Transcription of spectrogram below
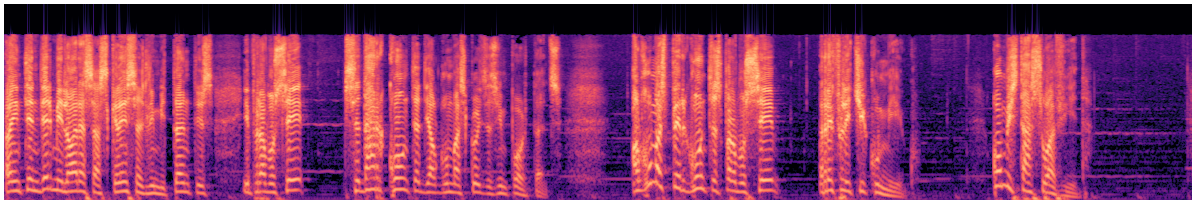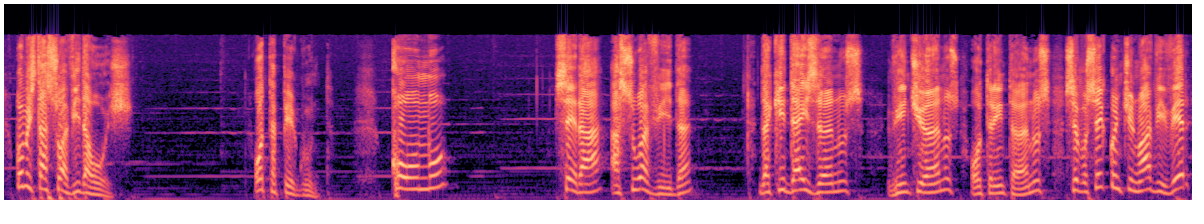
para entender melhor essas crenças limitantes e para você se dar conta de algumas coisas importantes. Algumas perguntas para você refletir comigo. Como está a sua vida? Como está a sua vida hoje? Outra pergunta. Como será a sua vida daqui 10 anos, 20 anos ou 30 anos, se você continuar a viver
